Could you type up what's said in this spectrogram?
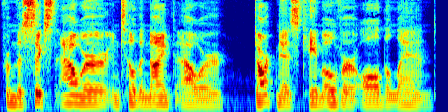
From the sixth hour until the ninth hour, darkness came over all the land.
